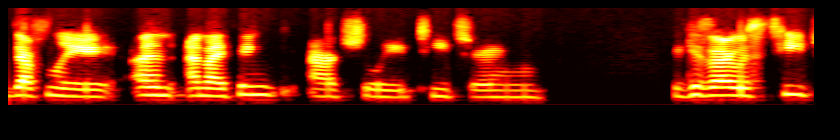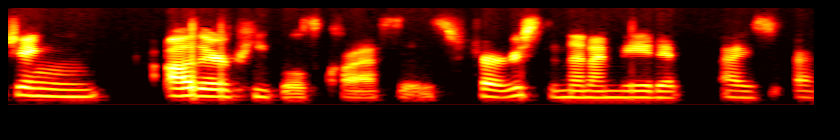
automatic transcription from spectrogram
Definitely. And and i think actually teaching because i was teaching other people's classes first and then i made it i, I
